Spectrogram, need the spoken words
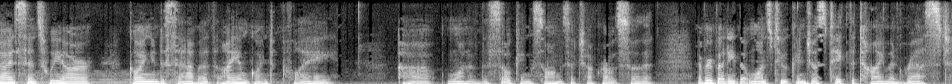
Guys, since we are going into Sabbath, I am going to play uh, one of the soaking songs that Chuck wrote so that everybody that wants to can just take the time and rest,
